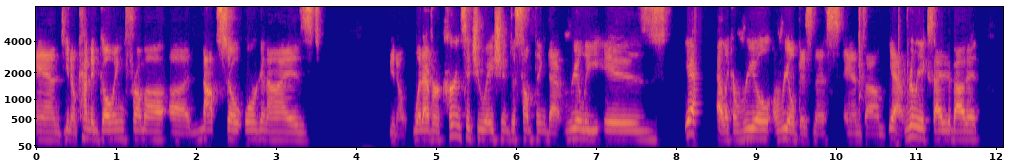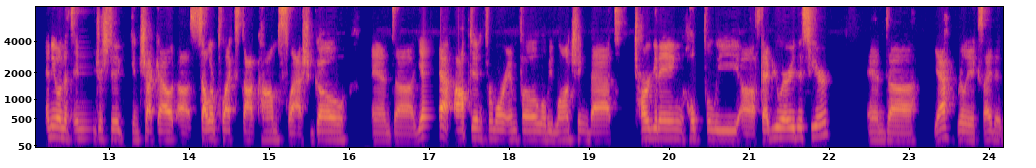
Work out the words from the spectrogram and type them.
and you know kind of going from a, a not so organized you know whatever current situation to something that really is yeah like a real a real business. And um, yeah really excited about it. Anyone that's interested can check out uh, sellerplex.com slash go and uh, yeah, opt in for more info. We'll be launching that targeting hopefully uh, february this year. And uh, yeah really excited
